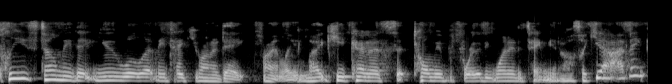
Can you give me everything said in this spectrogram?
please tell me that you will let me take you on a date finally. Like he kind of told me before that he wanted to take me. And I was like, Yeah, I think,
